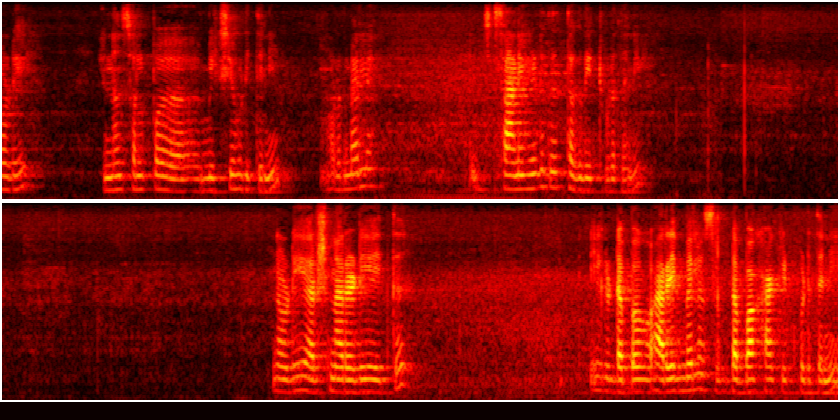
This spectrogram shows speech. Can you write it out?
ನೋಡಿ, ಇನ್ನೊಂದು ಸ್ವಲ್ಪ ಮಿಕ್ಸಿ ಹೊಡಿತೀನಿ. ಹೊಡೆದ್ಮೇಲೆ ಸಾಣಿ ಹಿಡಿದು ತೆಗೆದಿಟ್ಬಿಡ್ತೀನಿ. ನೋಡಿ ಅರ್ಶಿನ ರೆಡಿ ಆಯ್ತು ಈಗ ಡಬ್ಬ ಮೇಲೆ ಸ್ವಲ್ಪ ಡಬ್ಬಕ್ಕೆ ಹಾಕಿಟ್ಬಿಡ್ತೀನಿ.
